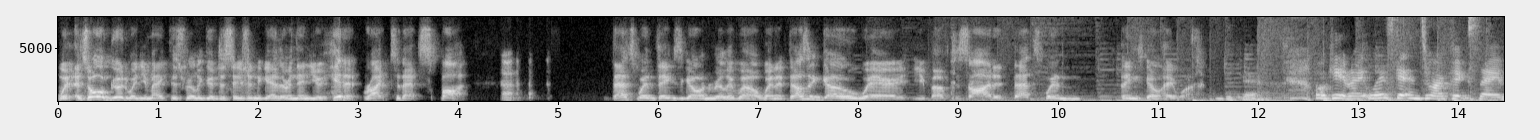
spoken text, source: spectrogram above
It's all good when you make this really good decision together and then you hit it right to that spot. that's when things are going really well. When it doesn't go where you both decided, that's when things go haywire. Okay. Okay, right. Let's get into our picks then.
